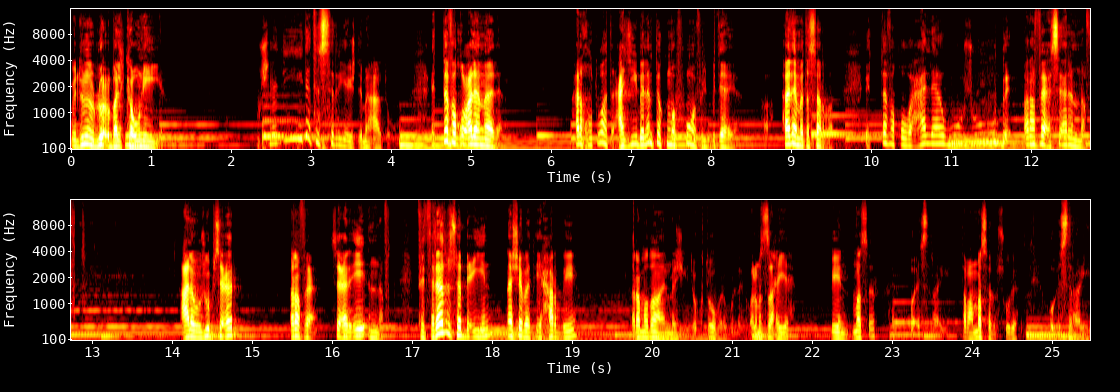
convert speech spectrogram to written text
بدون اللعبة الكونية. وشديدة السرية اجتماعاتهم. اتفقوا على ماذا؟ على خطوات عجيبة لم تكن مفهومة في البداية. هذا ما تسرب. اتفقوا على وجوب رفع سعر النفط. على وجوب سعر رفع سعر إيه؟ النفط. في 73 نشبت إيه حرب إيه رمضان المجيد أكتوبر أقول لك ولا صحيح بين مصر وإسرائيل. طبعا مصر وسوريا وإسرائيل.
